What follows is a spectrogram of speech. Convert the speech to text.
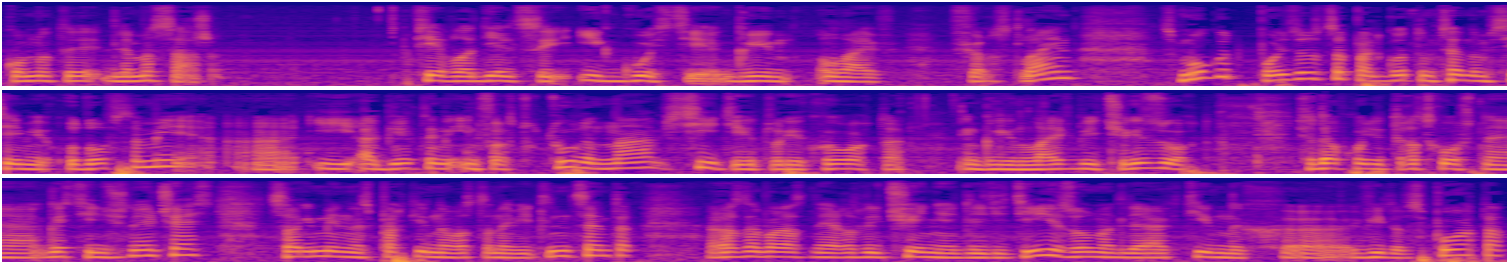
комнаты для массажа. Все владельцы и гости Green Life First Line смогут пользоваться по льготным ценам всеми удобствами э, и объектами инфраструктуры на всей территории курорта Green Life Beach Resort. Сюда входит роскошная гостиничная часть, современный спортивно-восстановительный центр, разнообразные развлечения для детей, зона для активных э, видов спорта,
